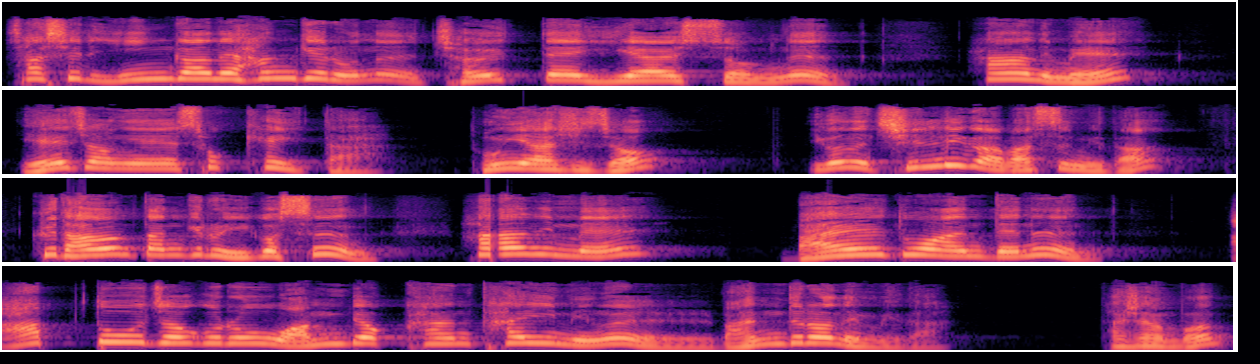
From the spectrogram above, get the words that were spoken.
사실 인간의 한계로는 절대 이해할 수 없는 하나님의 예정에 속해 있다. 동의하시죠? 이거는 진리가 맞습니다. 그 다음 단계로 이것은 하나님의 말도 안 되는 압도적으로 완벽한 타이밍을 만들어냅니다. 다시 한번.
